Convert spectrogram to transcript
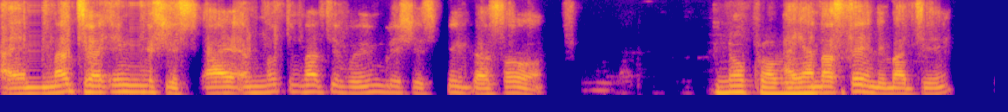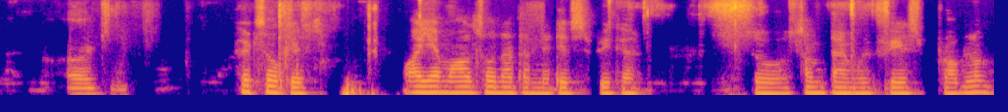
I am not an English. I am not native English speaker, so No problem. I understand. But eh, okay, It's okay. I am also not a native speaker, so sometimes we face problem,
